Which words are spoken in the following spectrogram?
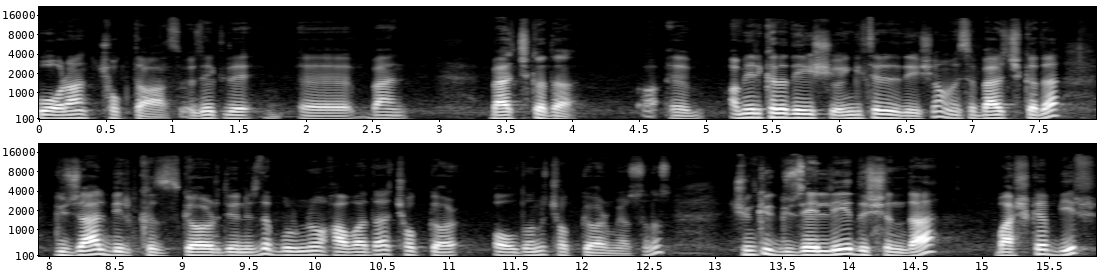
bu oran çok daha az. Özellikle e, ben Belçika'da, Amerika'da değişiyor, İngiltere'de değişiyor ama mesela Belçika'da güzel bir kız gördüğünüzde burnu havada çok gör, olduğunu çok görmüyorsunuz. Çünkü güzelliği dışında başka bir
